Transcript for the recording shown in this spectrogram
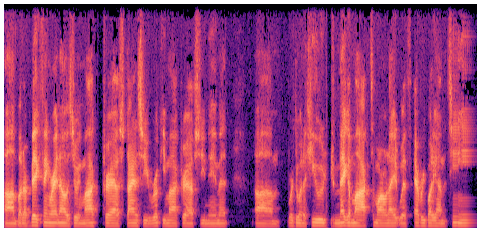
Um, but our big thing right now is doing mock drafts, Dynasty rookie mock drafts, you name it. Um, we're doing a huge mega mock tomorrow night with everybody on the team,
